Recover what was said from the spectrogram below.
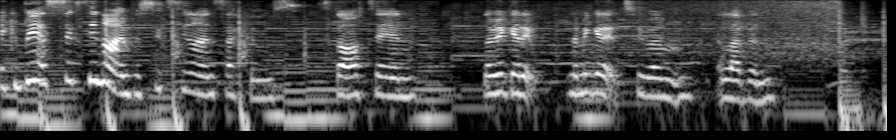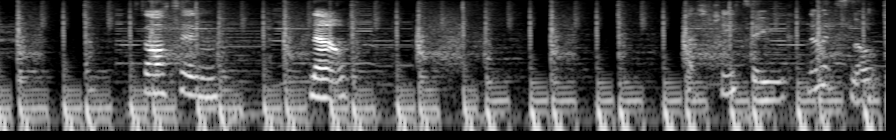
It could be at 69 for 69 seconds. Starting. Let me get it. Let me get it to um 11. Starting now. That's cheating. No, it's not.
